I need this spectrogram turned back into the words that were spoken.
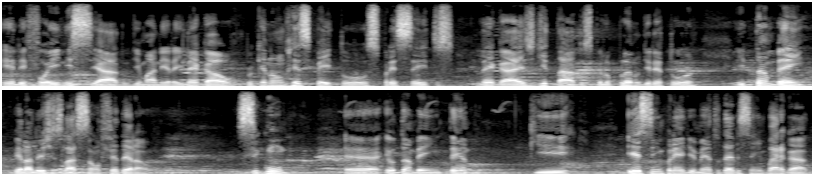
ele foi iniciado de maneira ilegal porque não respeitou os preceitos legais ditados pelo plano diretor e também pela legislação federal. Segundo, é, eu também entendo que esse empreendimento deve ser embargado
